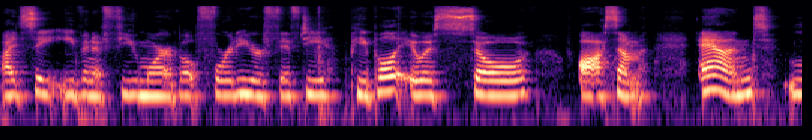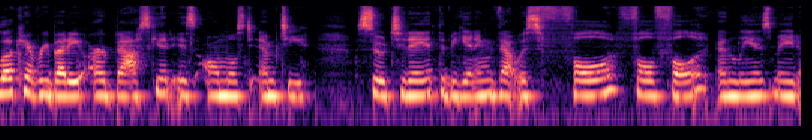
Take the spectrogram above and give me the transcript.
I'd say even a few more, about 40 or 50 people. It was so awesome. And look, everybody, our basket is almost empty. So today at the beginning, that was full, full, full, and Leah's made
